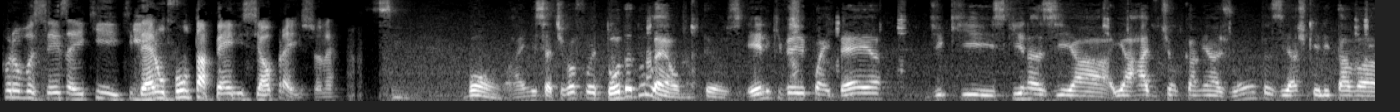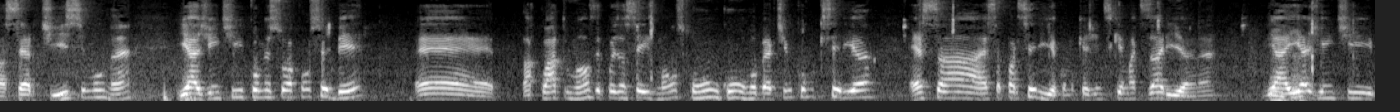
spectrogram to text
foram vocês aí que, que deram o pontapé inicial para isso, né? Sim. Bom, a iniciativa foi toda do Léo, Matheus. Ele que veio com a ideia de que Esquinas e a, e a rádio tinham que caminhar juntas, e acho que ele estava certíssimo, né? E a gente começou a conceber é, a quatro mãos, depois a seis mãos com, com o Robertinho, como que seria essa, essa parceria, como que a gente esquematizaria, né? E uhum. aí a gente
